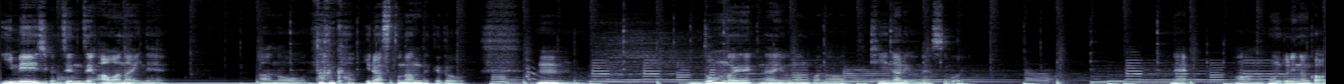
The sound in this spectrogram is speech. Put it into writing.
イメージが全然合わないね、あの、なんかイラストなんだけど、うん。どんな内容なのかなって気になるよね、すごい。ね。あの、本当になんか、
